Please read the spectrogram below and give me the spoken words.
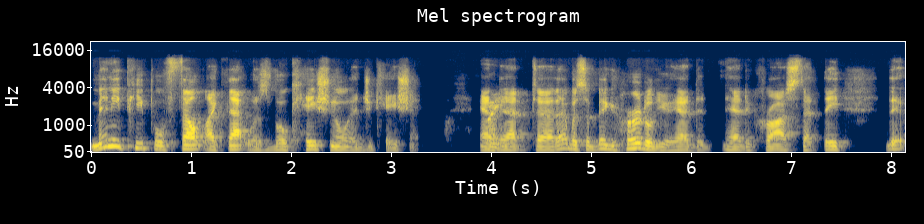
many people felt like that was vocational education. And right. that uh, that was a big hurdle you had to had to cross. That they, they,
